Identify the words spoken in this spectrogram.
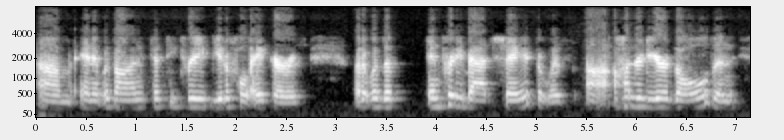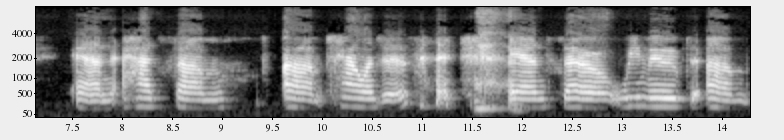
um, and it was on 53 beautiful acres, but it was a in pretty bad shape. It was uh, 100 years old and and had some um, challenges. and so we moved um,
